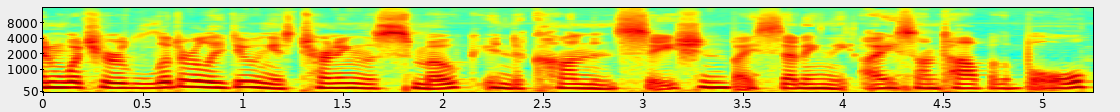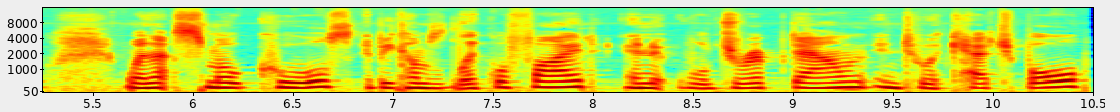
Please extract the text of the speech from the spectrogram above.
And what you're literally doing is turning the smoke into condensation by setting the ice on top of the bowl. When that smoke cools, it becomes liquefied and it will drip down into a catch bowl.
